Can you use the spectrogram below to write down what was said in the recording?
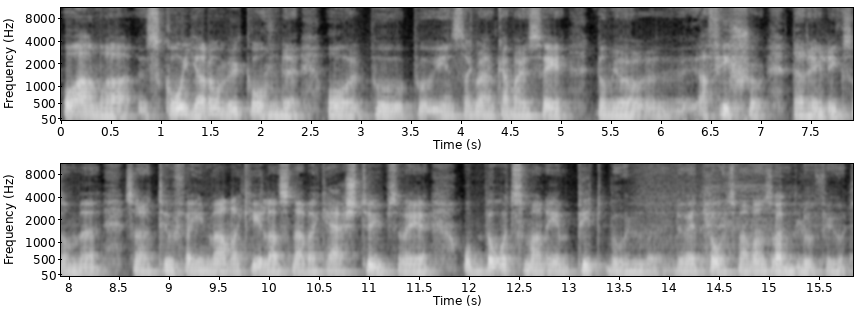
Och andra skojar då mycket om det. Och på, på Instagram kan man ju se, de gör eh, affischer där det är liksom eh, sådana tuffa invandrarkillar, snabba cash typ som är... Och Båtsman är en pitbull. Du vet Båtsman var en sån bluffig hund.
